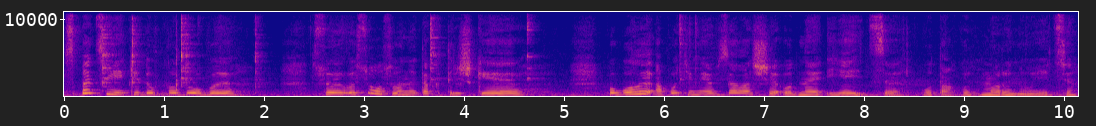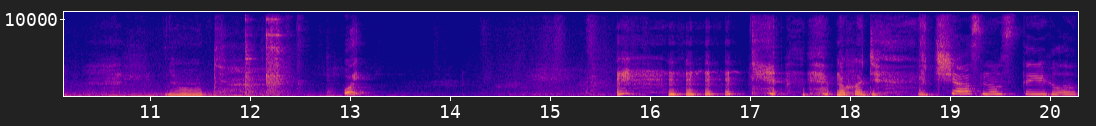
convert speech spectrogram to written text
спеції, які до вподоби. Соєвий соус, вони так трішки побули, а потім я взяла ще одне яйце. Отак от маринується. От. Ой! ну, хоч вчасно встигло,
